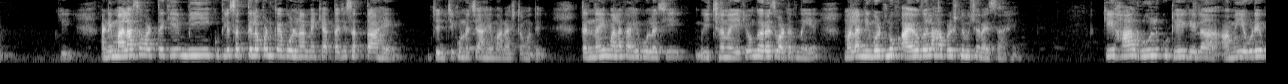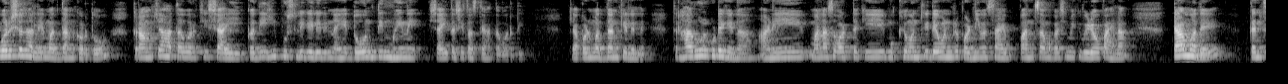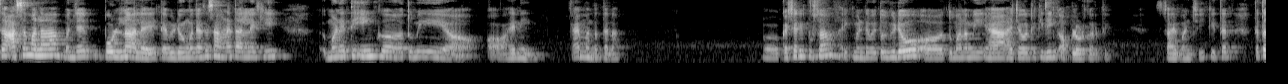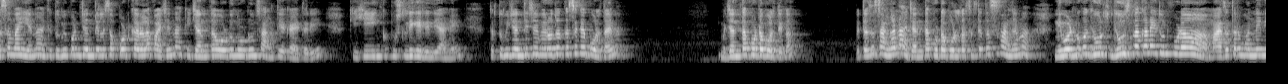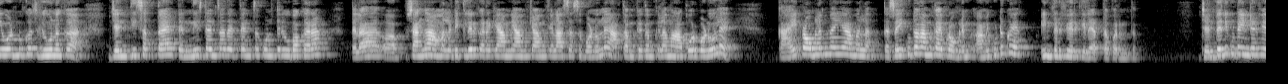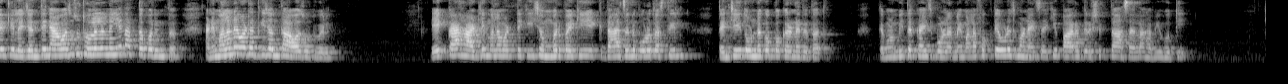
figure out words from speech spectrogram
की आणि मला असं वाटतं की मी कुठल्या सत्तेला पण काय बोलणार नाही की आत्ता जी सत्ता आहे ज्यांची कुणाची आहे महाराष्ट्रामध्ये त्यांनाही मला काही बोलायची इच्छा नाही आहे किंवा गरज वाटत नाही आहे मला निवडणूक आयोगाला हा प्रश्न विचारायचा आहे. की हा रूल कुठे गेला? आम्ही एवढे वर्ष झाले मतदान करतो. तर आमच्या हातावरची शाई कधीही पुसली गेलेली नाही. दोन तीन महिने शाई तशीच असते हातावरती की आपण मतदान केलेलं आहे. तर हा रूल कुठे गेला? आणि मला असं वाटतं की मुख्यमंत्री देवेंद्र फडणवीस साहेबांचा मगाशी मी एक व्हिडिओ पाहिला. त्यामध्ये त्यांचं असं मला म्हणजे बोलणं आलं आहे त्या व्हिडिओमध्ये असं सांगण्यात आलं आहे की म्हणे ती इंक तुम्ही ह्यानी काय म्हणतात त्याला? कशाने पुसा? एक मिनटं मी तो व्हिडिओ तुम्हाला मी ह्या ह्याच्यावरती ती लिंक अपलोड करते साहेबांची. की तर तर तसं नाही आहे ना की तुम्ही पण जनतेला सपोर्ट करायला पाहिजे ना की जनता ओढून ओढून सांगते काहीतरी की ही इंक पुसली गेलेली आहे. तर तुम्ही जनतेच्या विरोधात कसं काय बोलताय ना? मग जनता खोटं बोलते का? मग तसं सांगा ना जनता खोटं बोलत असेल तर तसं सांगा ना. निवडणुका घेऊन घेऊच नका ना इथून पुढं. माझं तर म्हणणे निवडणूकच घेऊ नका. जनती सत्ता आहे त्यांनीच त्यांचा त्यांचा कोणतरी उभा करा. त्याला सांगा आम्हाला डिक्लेअर करा की आम्ही अमक्या अमक्याला असं असं बनवलं आहे आता अमक्या तमक्याला महापौर बनवलं आहे काही प्रॉब्लेम नाही आहे आम्हाला. तसंही कुठं आम्ही काय प्रॉब्लेम आम्ही कुठं काय इंटरफिअर केलं आहे आत्तापर्यंत? जनतेने कुठे इंटरफिअर केलं आहे जनतेने आवाजच उठवलेला नाही आहे ना आत्तापर्यंत. आणि मला नाही वाटत की जनता आवाज उठवेल. एक काय हार्डली मला वाटते की शंभरपैकी एक दहा जण बोलत असतील त्यांचेही तोंड गप्प करण्यात येतात. त्यामुळे मी तर काहीच बोलणार नाही. मला फक्त एवढंच म्हणायचं आहे की पारदर्शकता असायला हवी होती.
